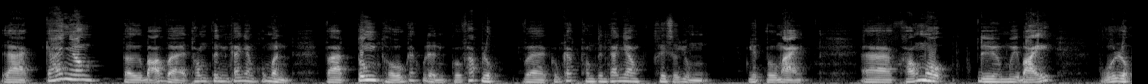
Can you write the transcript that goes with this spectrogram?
là cá nhân tự bảo vệ thông tin cá nhân của mình và tuân thủ các quy định của pháp luật về cung cấp thông tin cá nhân khi sử dụng dịch vụ mạng. À, khoảng 1 điều 17 của luật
